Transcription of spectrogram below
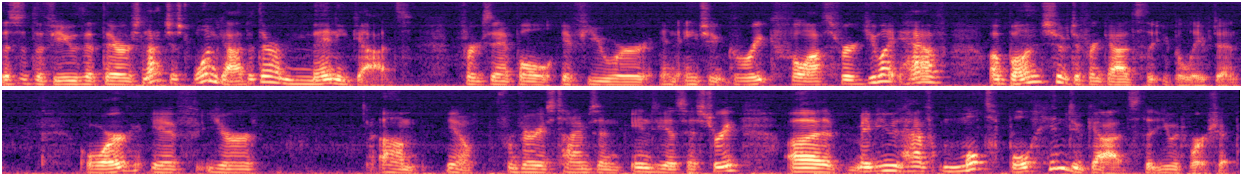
This is the view that there's not just one God, but there are many gods. For example, if you were an ancient Greek philosopher, you might have a bunch of different gods that you believed in. Or if you're, um, you know, from various times in India's history, uh, maybe you'd have multiple Hindu gods that you would worship.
